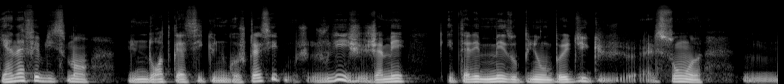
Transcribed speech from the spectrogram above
il y a un affaiblissement d'une droite classique, une gauche classique. Je, vous dis, je n'ai jamais étalé mes opinions politiques. Elles sont, euh,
